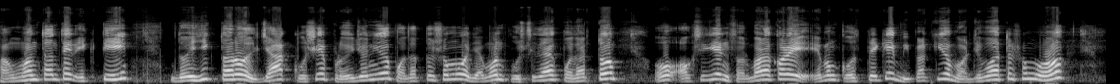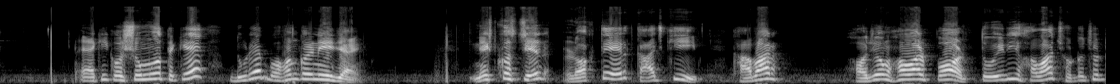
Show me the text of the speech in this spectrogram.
সংবহনতন্ত্রের একটি দৈহিক তরল যা কোষে প্রয়োজনীয় পদার্থসমূহ, যেমন পুষ্টিদায়ক পদার্থ ও অক্সিজেন সরবরাহ করে এবং কোষ থেকে বিপাকীয় বর্জ্য পদার্থসমূহ একই কোষসমূহ থেকে দূরে বহন করে নিয়ে যায়। নেক্সট কোশ্চেন রক্তের কাজ কি? খাবার হজম হওয়ার পর তৈরি হওয়া ছোট ছোট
